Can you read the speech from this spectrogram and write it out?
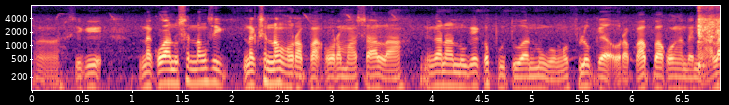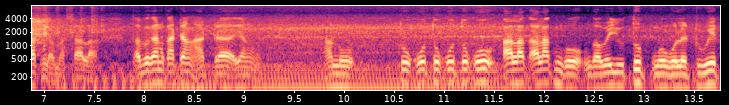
nah, siki nek anu seneng sih nek seneng ora pak ora masalah. Ini kan anu ke kebutuhanmu ngevlog ya ora apa-apa kok ngenteni alat nggak masalah. Tapi kan kadang ada yang anu tuku tuku tuku alat-alat nggak nggawe YouTube nggak boleh duit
